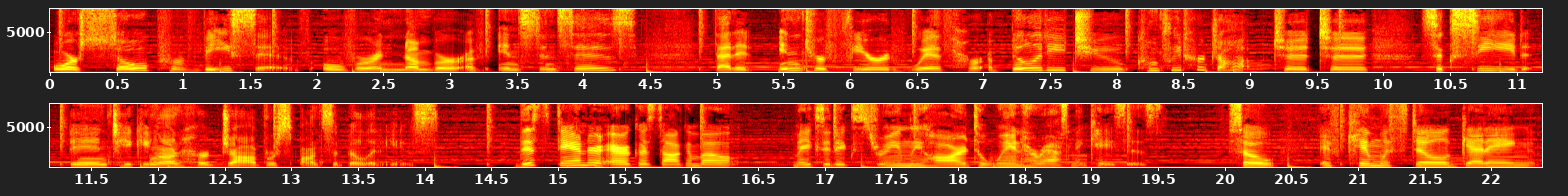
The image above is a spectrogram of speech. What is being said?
or so pervasive over a number of instances that it interfered with her ability to complete her job, to, to succeed in taking on her job responsibilities. This standard Erica's talking about makes it extremely hard to win harassment cases. So, if Kim was still getting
